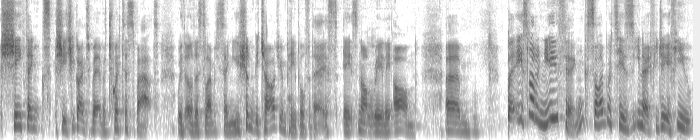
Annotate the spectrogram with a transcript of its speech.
she thinks she, she got into a bit of a Twitter spat with other celebrities saying you shouldn't be charging people for this. It's not really on. Um, but it's not a new thing. Celebrities, you know, if you do, if you,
